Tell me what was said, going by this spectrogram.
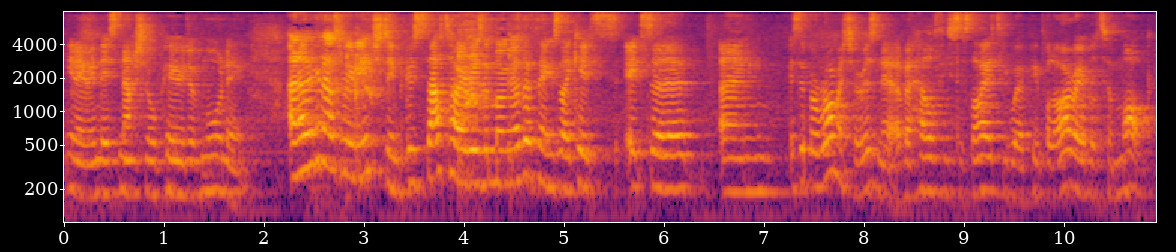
you know, in this national period of mourning. And I think that's really interesting because satire is, among other things, like it's it's a um, it's a barometer, isn't it, of a healthy society where people are able to mock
